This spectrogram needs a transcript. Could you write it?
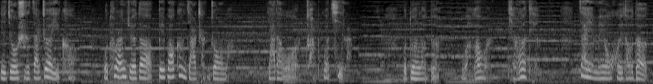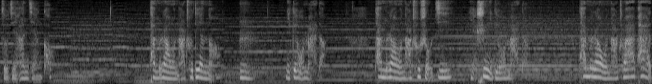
也就是在这一刻，我突然觉得背包更加沉重了，压得我喘不过气来。我顿了顿，稳了稳，停了停，再也没有回头的走进安检口。他们让我拿出电脑，嗯，你给我买的。他们让我拿出手机，也是你给我买的。他们让我拿出 iPad，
